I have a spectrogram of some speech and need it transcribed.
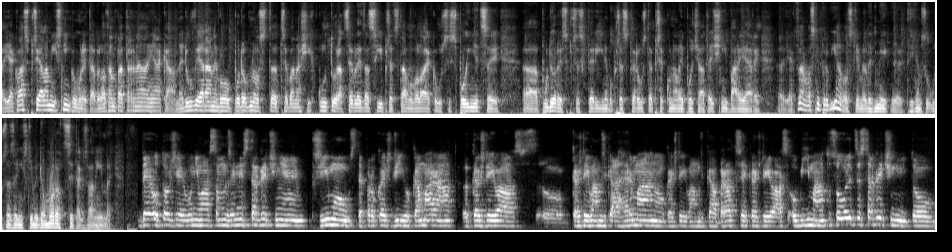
jak vás přijala místní komunita? Byla tam patrná nějaká nedůvěra nebo podobnost třeba třeba našich kultur a civilizací představovalo jakousi spojnici, uh, půdorys, přes který nebo přes kterou jste překonali počáteční bariéry. Jak to tam vlastně probíhalo s těmi lidmi, kteří tam jsou usazení, s těmi domorodci takzvanými? Jde o to, že oni vás samozřejmě srdečně přijmou, jste pro každýho kamarád, každý vás, každý vám říká Hermáno, každý vám říká bratře, každý vás objímá, to jsou velice srdeční, to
